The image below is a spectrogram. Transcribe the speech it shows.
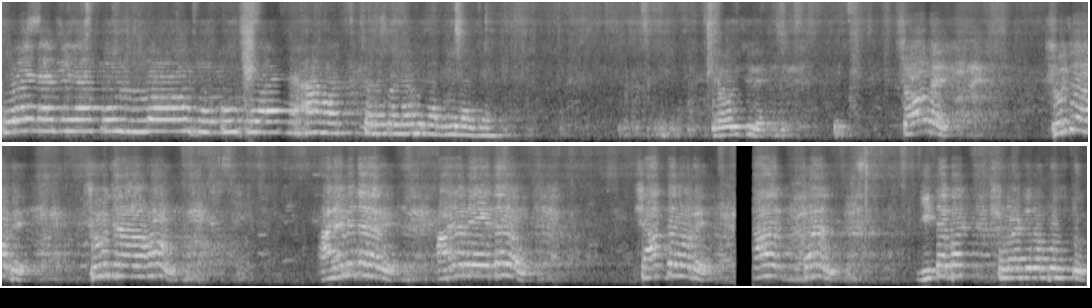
ولم يكن له كفوا أحد صدق الله العلي العظيم কেমন ছিলেন সবে সোজা হবে সোজা হও আরামে দাঁড়াবে আরামে দাঁড়াও সাবধান হবে। সাবধান। গীতা পাঠ শোনার জন্য প্রস্তুত।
